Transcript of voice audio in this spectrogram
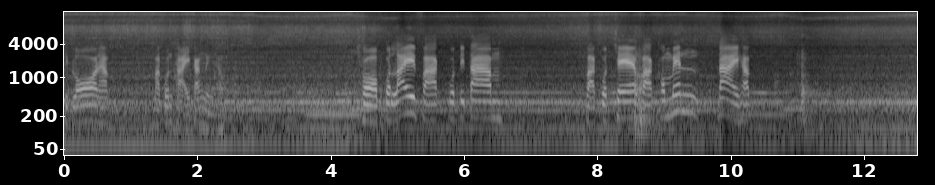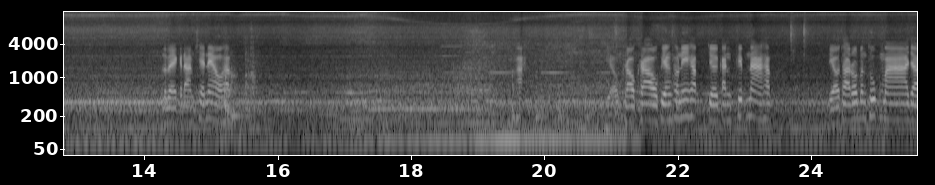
สิบล้อนะครับ มาค้นถ่ายครั้งหนึ่งครับ ชอบกดไลค์ฝากกดติดตาม ฝากกดแชร์ ฝากคอมเมนต์ได้ครับ ระแวกกระดามชนแนลครับเดี๋ยวคร่าวๆเพียงเท่านี้ครับ เจอกันคลิปหน้าครับ เดี๋ยวถ้ารถบรรทุกมาจะ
